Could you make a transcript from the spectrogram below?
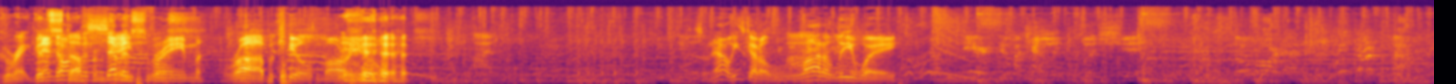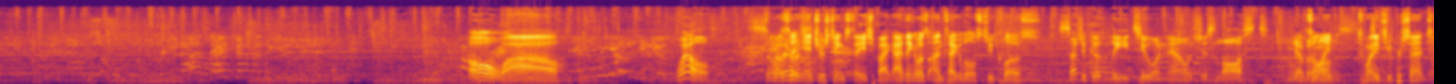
Great, good and stuff on the from seventh frame, Rob killed Mario. now he's got a lot of leeway. oh wow, Well, so that was an was interesting stage spike. I think it was untakeable. It's too close. such a good lead too, and now it's just lost. You know, it's only twenty-two percent.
